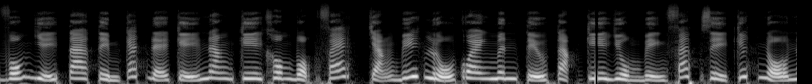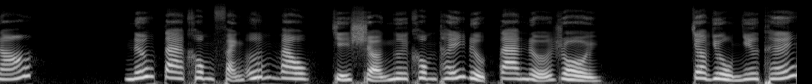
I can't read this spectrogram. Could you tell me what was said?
Vốn dĩ ta tìm cách để kỹ năng kia không bộc phát, chẳng biết lũ quan minh tiểu tặc kia dùng biện pháp gì kích nổ nó. Nếu ta không phản ứng mau, chỉ sợ ngươi không thấy được ta nữa rồi. Cho dù như thế,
